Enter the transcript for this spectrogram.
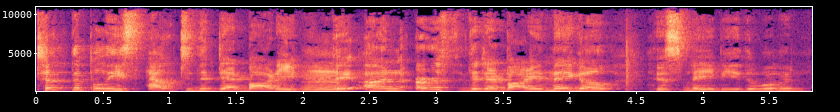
took the police out to the dead body. They unearthed the dead body, and they go, This may be the woman.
